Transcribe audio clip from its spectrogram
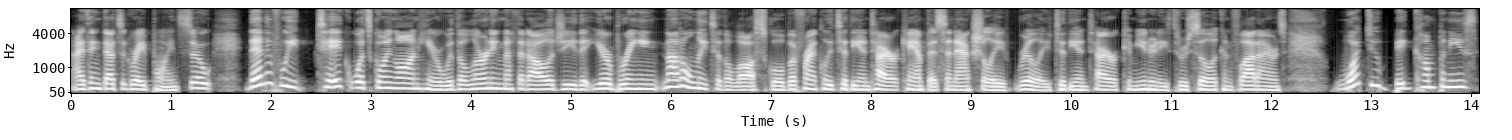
I think that's a great point. So then, if we take what's going on here with the learning methodology that you're bringing not only to the law school, but frankly to the entire campus, and actually, really to the entire community through Silicon Flatirons, what do big companies,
